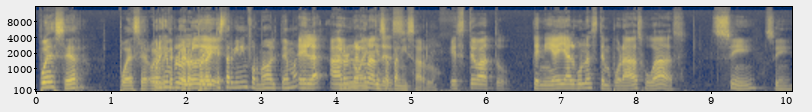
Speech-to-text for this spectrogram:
Puede ser, puede ser, Por ejemplo, pero, pero hay que estar bien informado del tema El Aaron y no hay que satanizarlo. este vato, tenía ya algunas temporadas jugadas. Sí, sí.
